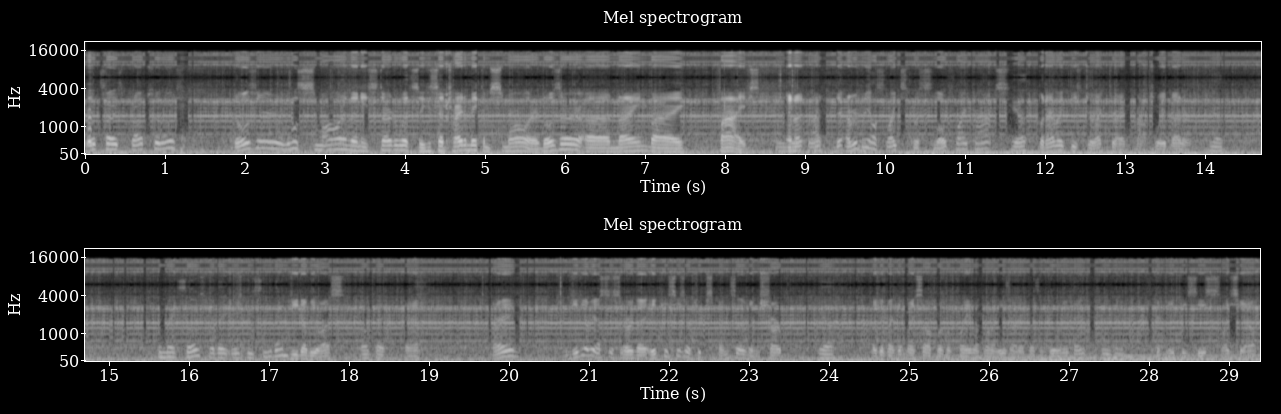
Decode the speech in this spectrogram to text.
What size props are those? Those are a little smaller than he started with, so he said try to make them smaller. Those are uh, 9 by 5s. And I, I, everybody else likes the slow fly props, Yeah, but I like these direct drive props way better. yeah. Who makes those? Were they APC then? GWS, Okay. yeah. I GWS or the APCs are too expensive and sharp. Yeah. Like if I hit myself with a plane with one of these on, it doesn't do anything. hmm An APC slice you out.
